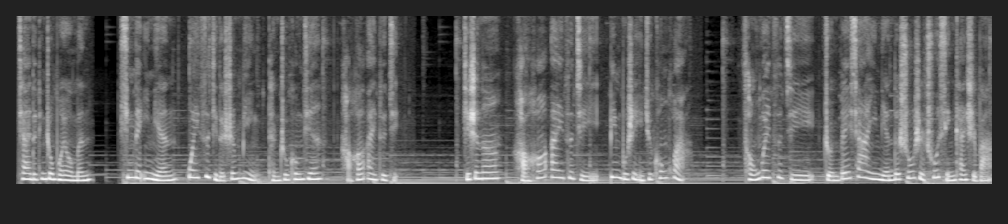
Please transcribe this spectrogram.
亲爱的听众朋友们，新的一年，为自己的生命腾出空间，好好爱自己。其实呢，好好爱自己并不是一句空话，从为自己准备下一年的舒适出行开始吧，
